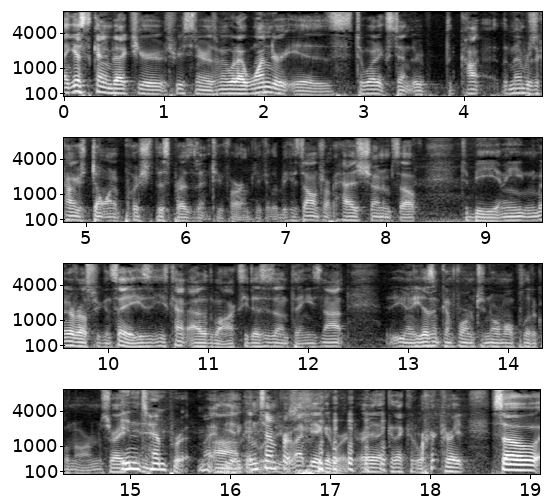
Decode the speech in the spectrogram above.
I guess, coming back to your three scenarios. I mean, what I wonder is to what extent the the, con- the members of Congress don't want to push this president too far, in particular, because Donald Trump has shown himself to be. I mean, whatever else we can say, he's he's kind of out of the box. He does his own thing. He's not. You know, he doesn't conform to normal political norms, right? And- Intemperate might be a um, good word intemperate use. might be a good word, right? That, could- that could work, right? So,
